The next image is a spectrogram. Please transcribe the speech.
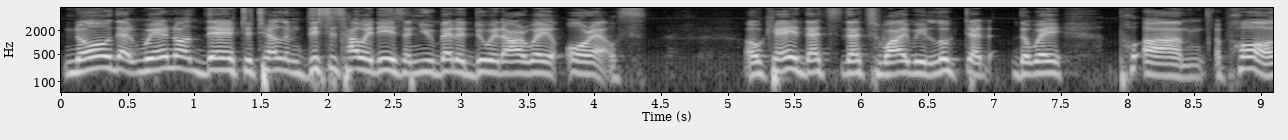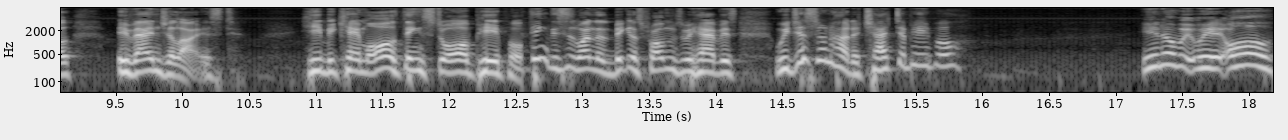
Know that we're not there to tell them this is how it is and you better do it our way or else. Okay, that's, that's why we looked at the way um, Paul evangelized. he became all things to all people. I think this is one of the biggest problems we have is we just don't know how to chat to people. You know, we, we're all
